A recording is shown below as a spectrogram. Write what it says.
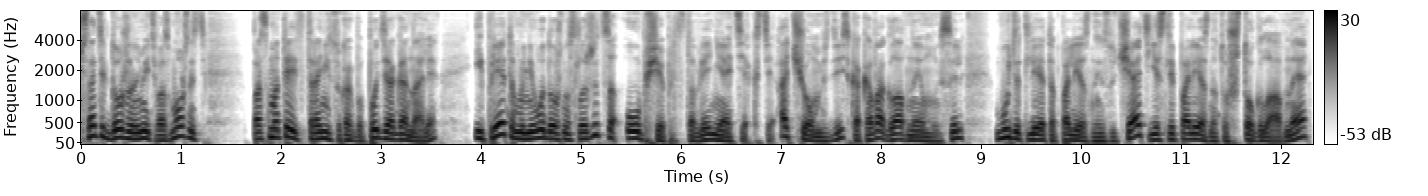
Читатель должен иметь возможность посмотреть страницу как бы по диагонали, и при этом у него должно сложиться общее представление о тексте. О чем здесь, какова главная мысль, будет ли это полезно изучать, если полезно, то что главное,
